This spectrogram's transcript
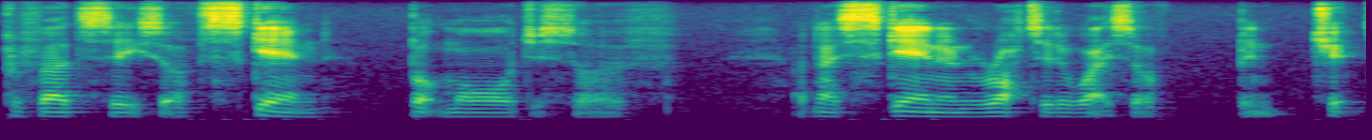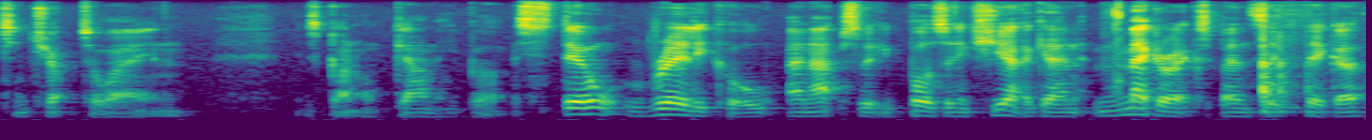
preferred to see sort of skin but more just sort of I don't know skin and rotted away sort of been chipped and chopped away and it's gone all gammy but it's still really cool and absolutely buzzing it's yet again mega expensive figure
